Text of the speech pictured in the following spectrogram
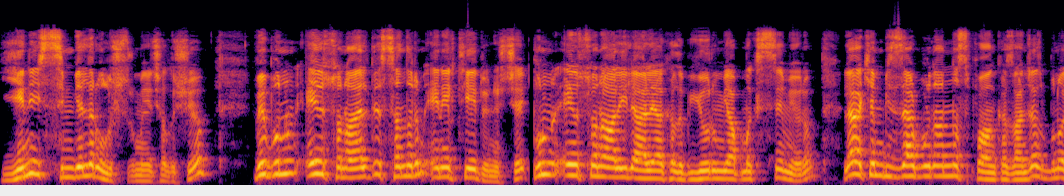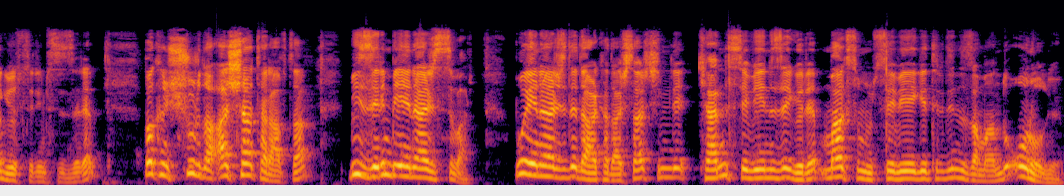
yeni simgeler oluşturmaya çalışıyor. Ve bunun en son hali de sanırım NFT'ye dönüşecek. Bunun en son haliyle alakalı bir yorum yapmak istemiyorum. Lakin bizler buradan nasıl puan kazanacağız buna göstereyim sizlere. Bakın şurada aşağı tarafta bizlerin bir enerjisi var. Bu enerjide de arkadaşlar şimdi kendi seviyenize göre maksimum seviyeye getirdiğiniz zaman da 10 oluyor.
